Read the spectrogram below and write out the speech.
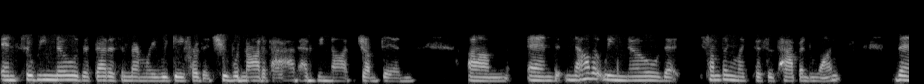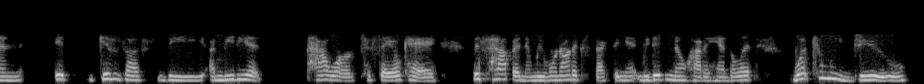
And so we know that that is a memory we gave her that she would not have had had we not jumped in. Um, and now that we know that something like this has happened once, then it gives us the immediate power to say, okay, this happened and we were not expecting it. We didn't know how to handle it. What can we do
